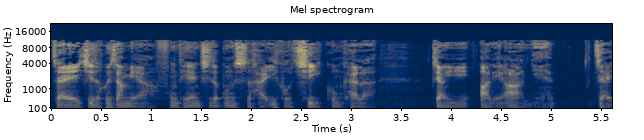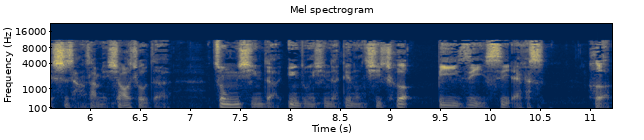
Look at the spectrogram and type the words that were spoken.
在记者会上面啊，丰田汽车公司还一口气公开了。将于二零二二年在市场上面销售的中型的运动型的电动汽车 BZCX 和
